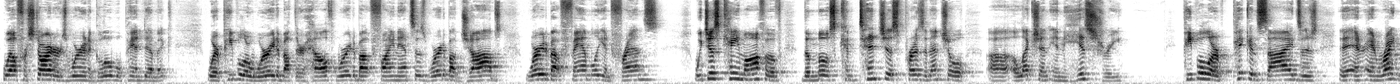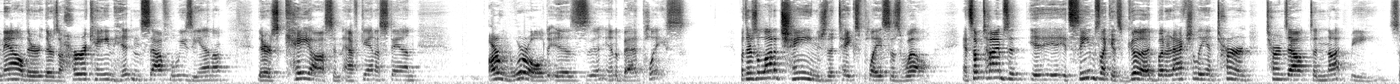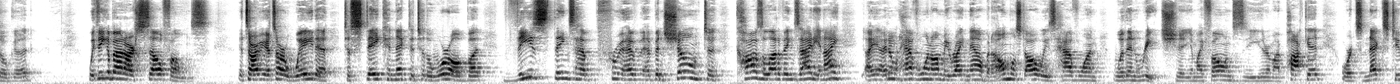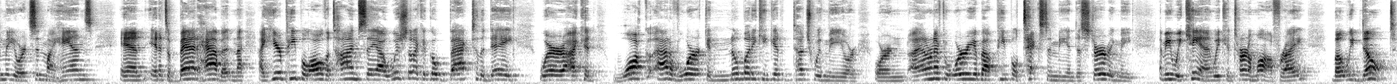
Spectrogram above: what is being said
Well, for starters, we're in a global pandemic where people are worried about their health, worried about finances, worried about jobs, worried about family and friends. We just came off of the most contentious presidential uh, election in history. People are picking sides. There's, and, and right now, there, there's a hurricane hitting South Louisiana. There's chaos in Afghanistan. Our world is in a bad place. But there's a lot of change that takes place as well. And sometimes it, it, it, seems like it's good, but it actually in turn turns out to not be so good. We think about our cell phones. It's our, it's our way to, to stay connected to the world, but these things have, have, have been shown to cause a lot of anxiety. And I, I, I, don't have one on me right now, but I almost always have one within reach. Uh, my phone's either in my pocket, or it's next to me, or it's in my hands and, and it's a bad habit. And I, I hear people all the time say, I wish that I could go back to the day where I could walk out of work and nobody can get in touch with me, or, or I don't have to worry about people texting me and disturbing me. I mean, we can, we can turn them off, right? But we don't.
